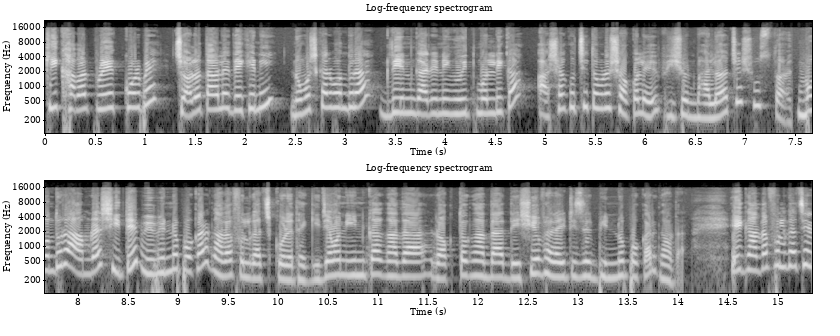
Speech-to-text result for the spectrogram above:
কি খাবার প্রয়োগ করবে? চলো তাহলে দেখে নিই। নমস্কার বন্ধুরা, গ্রিন গার্ডেনিং উইথ মল্লিকা। আশা করছি তোমরা সকলে ভীষণ ভালো আছো, সুস্থ আছো। বন্ধুরা, আমরা শীতে বিভিন্ন প্রকার গাঁদা ফুল গাছ করে থাকি। যেমন ইনকা গাঁদা, রক্ত গাঁদা, দেশীয় ভ্যারাইটিসের ভিন্ন প্রকার গাঁদা। এই গাঁদা ফুল গাছের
